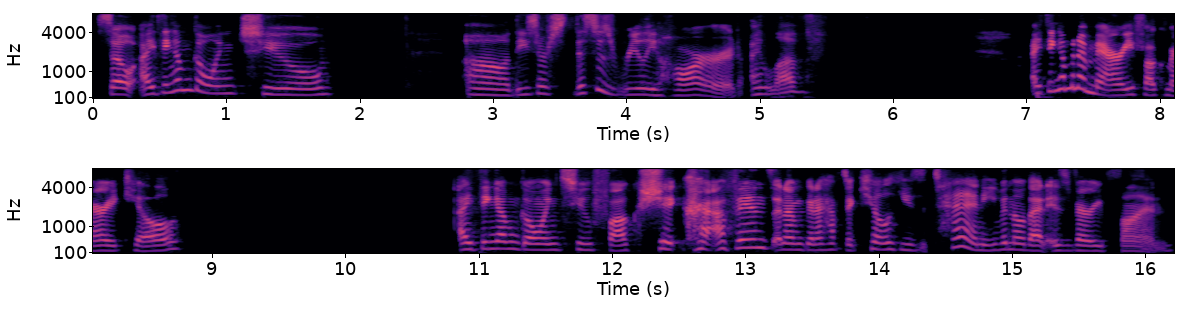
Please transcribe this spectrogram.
So I think I'm going to oh, these are this is really hard. I love I think I'm gonna marry fuck Mary Kill. I think I'm going to fuck shit crappens and I'm gonna have to kill he's a 10, even though that is very fun.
